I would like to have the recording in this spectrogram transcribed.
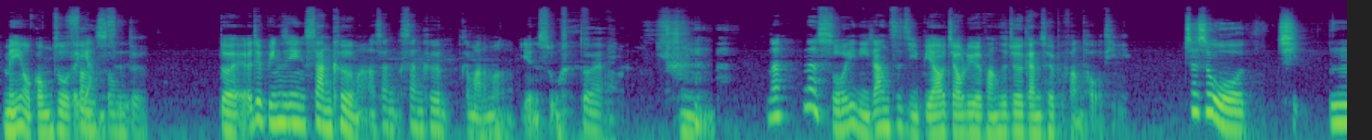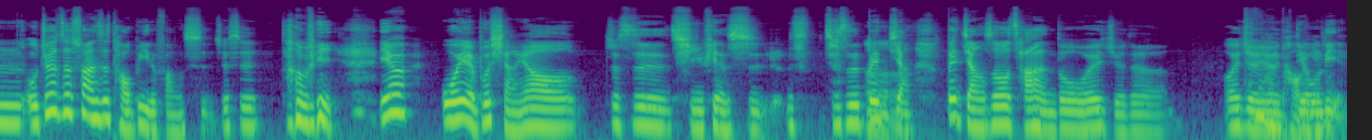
没有工作的样子。对，而且毕竟上课嘛，上上课干嘛那么严肃？对啊，嗯，那那所以你让自己不要焦虑的方式，就是干脆不放头贴。这是我其嗯，我觉得这算是逃避的方式，就是 逃避，因为我也不想要就是欺骗世人，就是被讲、嗯、被讲说差很多，我会觉得我会觉得有点丢脸。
